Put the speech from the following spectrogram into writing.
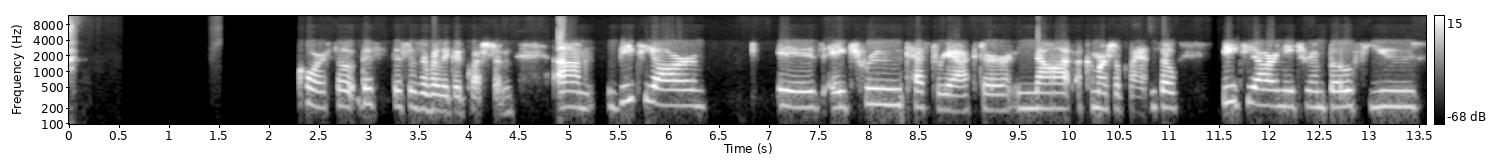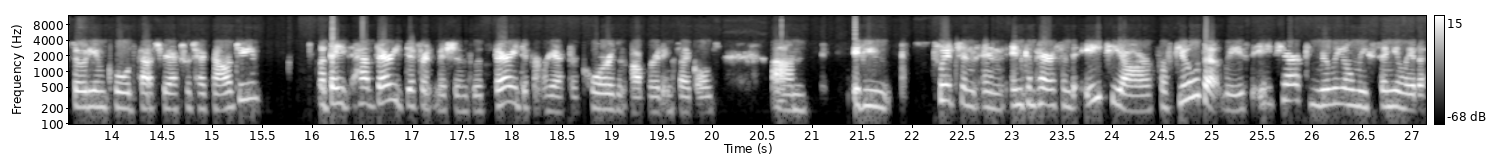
Of course. So this this is a really good question. Um, VTR is a true test reactor, not a commercial plant. So VTR and Natrium both use sodium cooled fast reactor technology, but they have very different missions with very different reactor cores and operating cycles. Um, if you switch and in, in, in, comparison to ATR, for fuels at least, ATR can really only simulate a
